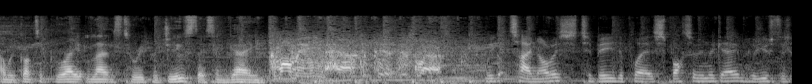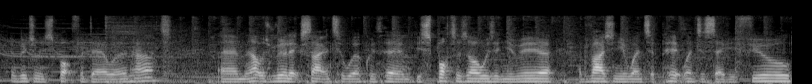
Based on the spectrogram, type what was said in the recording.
and we've gone to great lengths to reproduce this in game. Come on, man, you have to pit this lap. We got Ty Norris to be the player's spotter in the game, who used to originally spot for Dale Earnhardt. Um, and that was really exciting to work with him. Your spotter's always in your ear, advising you when to pit, when to save your fuel,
